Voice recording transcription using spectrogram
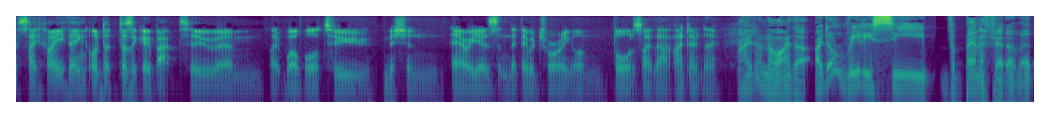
sci-fi thing or d- does it go back to um, like world war ii mission areas and that they were drawing on boards like that i don't know I don't know either. I don't really see the benefit of it.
